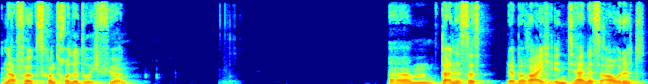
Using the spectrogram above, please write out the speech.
eine Erfolgskontrolle durchführen. Ähm, dann ist das der Bereich internes Audit.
